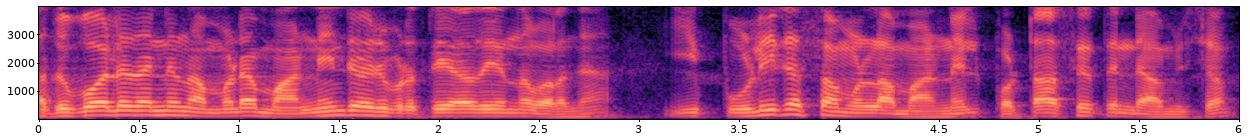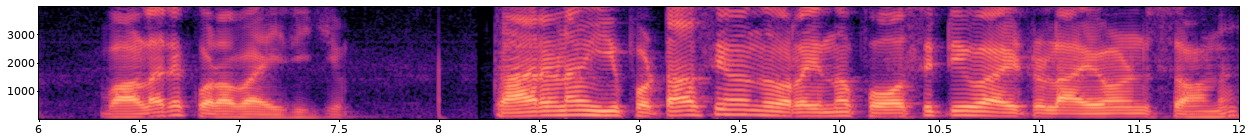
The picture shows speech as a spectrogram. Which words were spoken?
അതുപോലെ തന്നെ നമ്മുടെ മണ്ണിന്റെ ഒരു പ്രത്യേകത എന്ന് പറഞ്ഞാൽ ഈ പുളിരസമുള്ള മണ്ണിൽ പൊട്ടാസ്യത്തിന്റെ അംശം വളരെ കുറവായിരിക്കും. കാരണം ഈ പൊട്ടാസ്യം എന്ന് പറയുന്ന പോസിറ്റീവായിട്ടുള്ള അയോൺസ് ആണ്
